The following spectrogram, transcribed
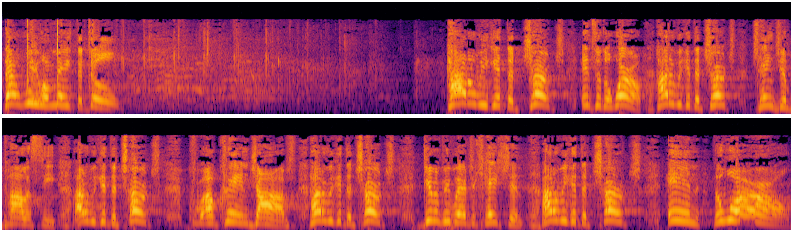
that we were made to do. How do we get the church into the world? How do we get the church changing policy? How do we get the church uh, creating jobs? How do we get the church giving people education? How do we get the church in the world?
